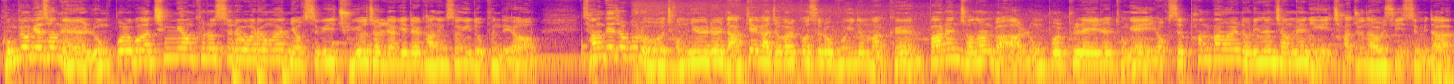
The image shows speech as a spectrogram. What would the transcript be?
공격에서는 롱볼과 측면 크로스를 활용한 역습이 주요 전략이 될 가능성이 높은데요. 상대적으로 점유율을 낮게 가져갈 것으로 보이는 만큼 빠른 전환과 롱볼 플레이를 통해 역습 한 방을 노리는 장면이 자주 나올 수 있습니다.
